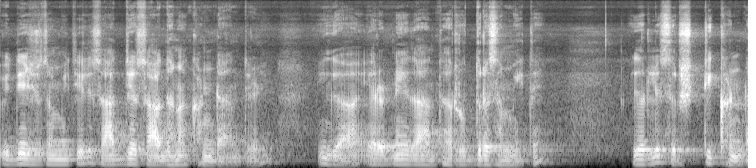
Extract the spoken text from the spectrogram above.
ವಿದ್ಯೇಶ್ವರ ಸಮಿತಿಯಲ್ಲಿ ಸಾಧ್ಯ ಸಾಧನ ಖಂಡ ಅಂಥೇಳಿ ಈಗ ಎರಡನೇದಾದಂಥ ರುದ್ರ ಸಂಹಿತೆ. ಇದರಲ್ಲಿ ಸೃಷ್ಟಿಖಂಡ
